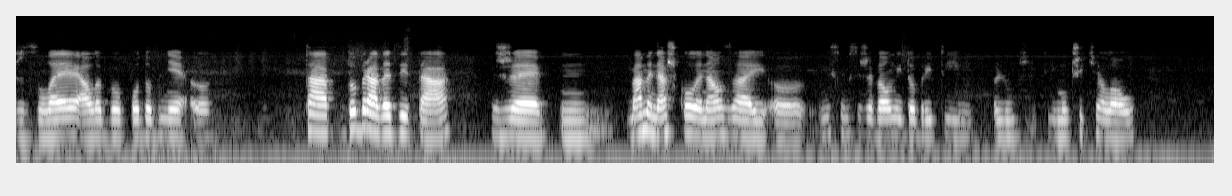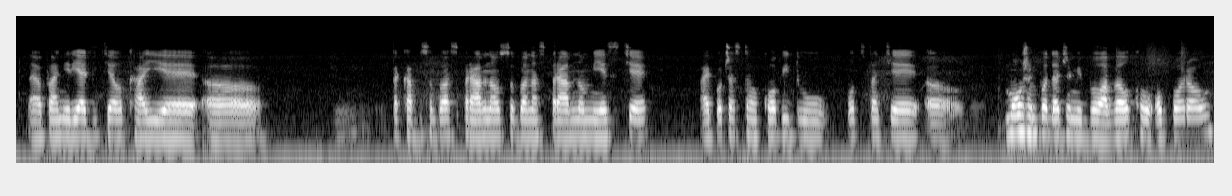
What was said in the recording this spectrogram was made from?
zlé alebo podobne. Uh, tá dobrá vec je tá, že m, máme na škole naozaj, uh, myslím si, že veľmi dobrý tým ľudí, tým učiteľov. Uh, pani riaditeľka je uh, taká by som bola správna osoba na správnom mieste aj počas toho covidu v podstate uh, môžem povedať, že mi bola veľkou oporou.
